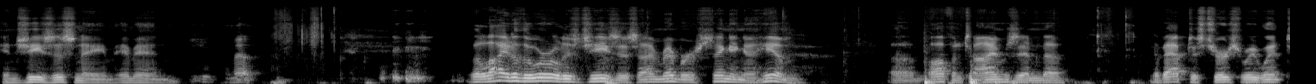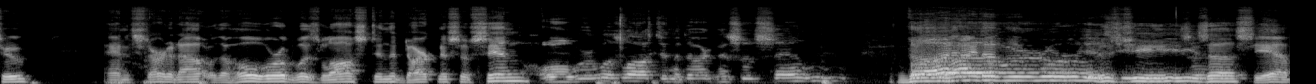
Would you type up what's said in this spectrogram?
In Jesus' name, amen. Amen. The light of the world is Jesus. I remember singing a hymn uh, oftentimes in uh, the Baptist church we went to, and it started out with the whole world was lost in the darkness of sin. The whole world was lost in the darkness of sin. The light of the world is Jesus. Yeah.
